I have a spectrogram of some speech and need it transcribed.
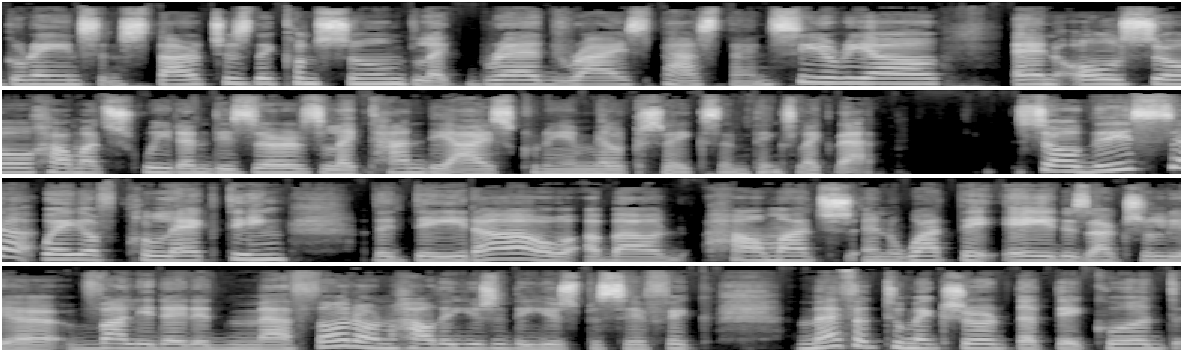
grains and starches they consumed, like bread, rice, pasta, and cereal, and also how much sweet and desserts like candy, ice cream, milkshakes, and things like that. So, this uh, way of collecting the data about how much and what they ate is actually a validated method on how they use it. They use specific method to make sure that they could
